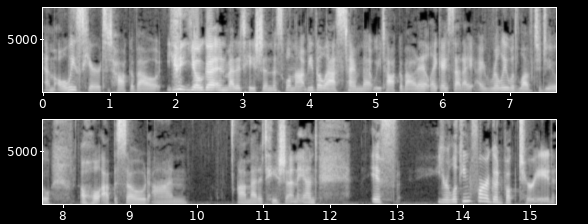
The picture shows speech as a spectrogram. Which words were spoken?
am always here to talk about yoga and meditation. This will not be the last time that we talk about it. Like I said, I, I really would love to do a whole episode on uh, meditation. And if you're looking for a good book to read,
